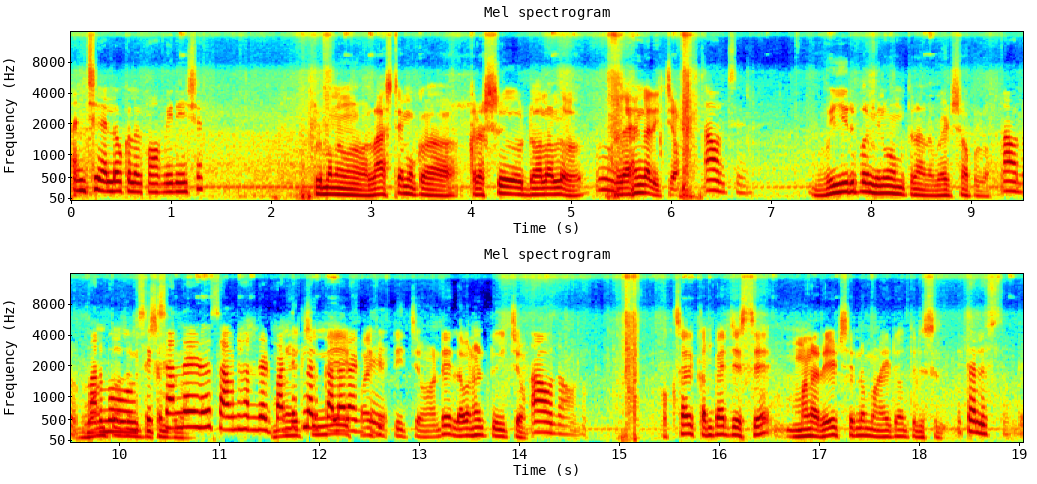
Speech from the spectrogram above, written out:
మంచి ఎల్లో కలర్ కాంబినేషన్ ఇప్పుడు మనం లాస్ట్ టైం ఒక క్రష్ డాలర్లో లెహంగాలు ఇచ్చాం. అవును సార్. వెయ్యి రూపాయలు మినిమం అమ్ముతున్నారు బయట షాపులో అవును. మనము 1000 rupees six hundred seven hundred particular colour అంటే ఫిఫ్టీ ఇచ్చాం. అంటే లెవెన్ హండ్రెడ్ టూ ఇచ్చాం. అవునవును. ఒకసారి కంపేర్ చేస్తే మన రేట్స్ ఎన్నో మన ఐటమ్ తెలుస్తుంది. తెలుస్తుంది.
